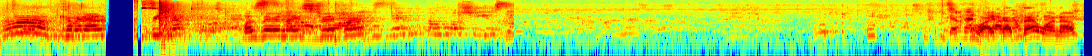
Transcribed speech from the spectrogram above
Ah, coming out of the casino. Was there a nice stripper? Oh, I got that one up.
